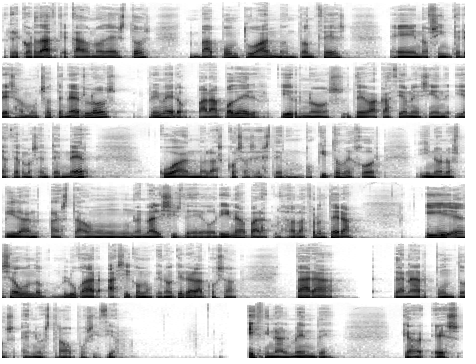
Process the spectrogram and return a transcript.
Recordad que cada uno de estos va puntuando, entonces eh, nos interesa mucho tenerlos. Primero, para poder irnos de vacaciones y hacernos entender cuando las cosas estén un poquito mejor y no nos pidan hasta un análisis de orina para cruzar la frontera. Y en segundo lugar, así como que no quiere la cosa, para ganar puntos en nuestra oposición. Y finalmente, que es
